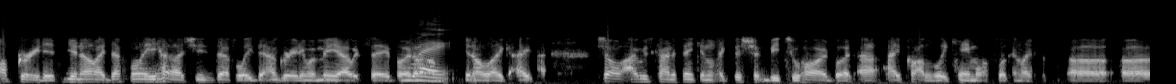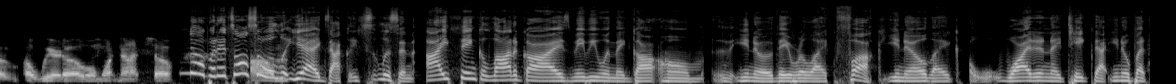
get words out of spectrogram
upgraded. You know, I definitely uh, she's definitely downgrading with me. I would say, but Right. um, you know, like I. So I was kind of thinking like this shouldn't be too hard, but uh, I probably came off looking like uh, uh, a weirdo and whatnot. So No, but it's also a Um, li- yeah, exactly. So listen, I think a lot of guys maybe when they got home, you know, they were like, "Fuck," you know, like why didn't I take that? You know, but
